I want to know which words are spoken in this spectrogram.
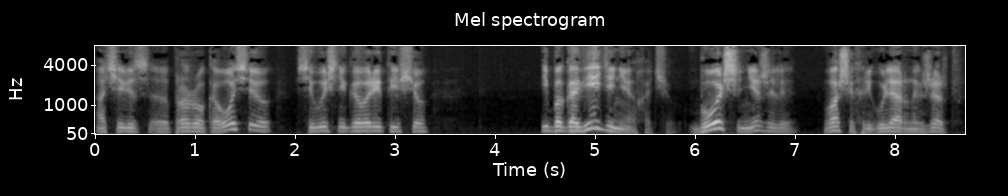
А через э, пророка Осию Всевышний говорит еще, и боговедения хочу больше, нежели ваших регулярных жертв.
